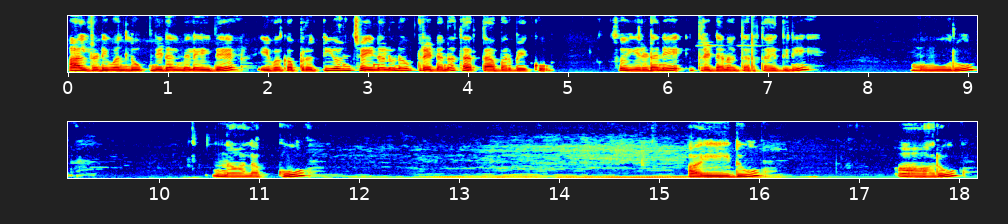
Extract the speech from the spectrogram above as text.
ಆಲ್ರೆಡಿ ಒಂದು ಲೂಪ್ ನಿಡಲ್ ಮೇಲೆ ಇದೆ. ಇವಾಗ ಪ್ರತಿಯೊಂದು ಚೈನಲ್ಲೂ ನಾವು ಥ್ರೆಡನ್ನು ತರ್ತಾ ಬರಬೇಕು. ಸೊ ಎರಡನೇ ಥ್ರೆಡನ್ನು ತರ್ತಾ ಇದ್ದೀನಿ. ಮೂರು, ನಾಲ್ಕು, ಐದು, ಆರು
